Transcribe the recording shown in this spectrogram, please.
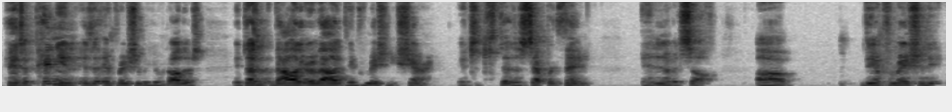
His opinion is that information should be given to others. It doesn't validate or invalidate the information he's sharing. It's, it's a separate thing in and of itself. Uh, the information he,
